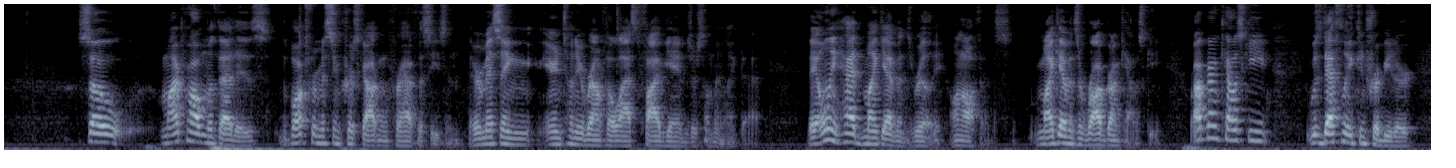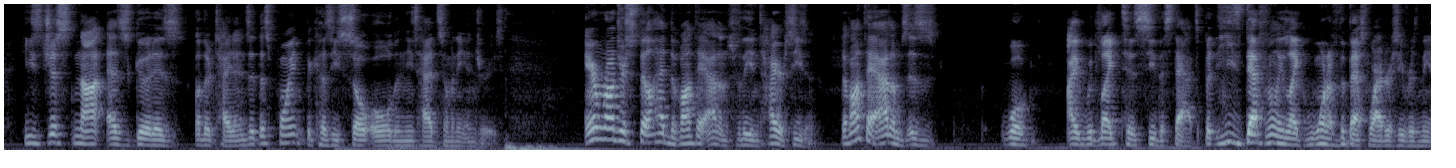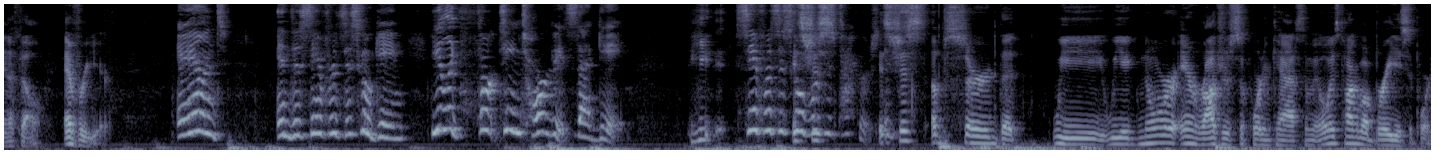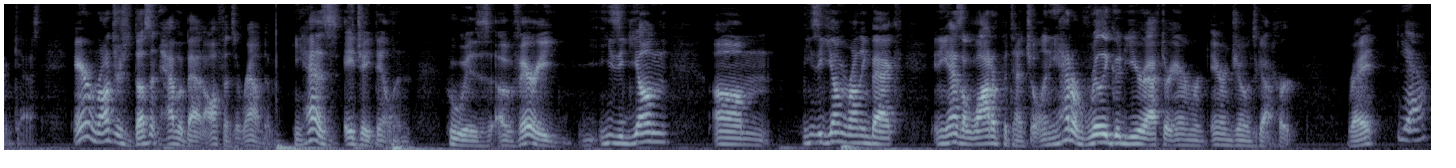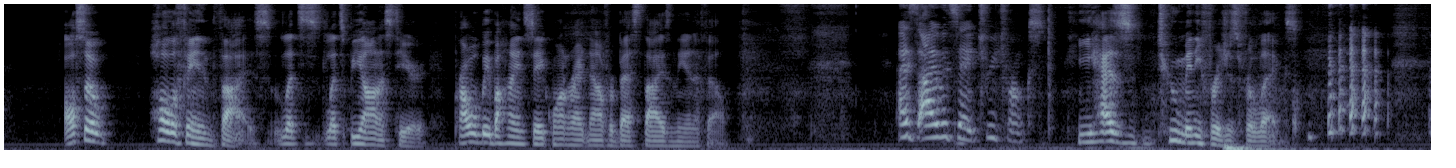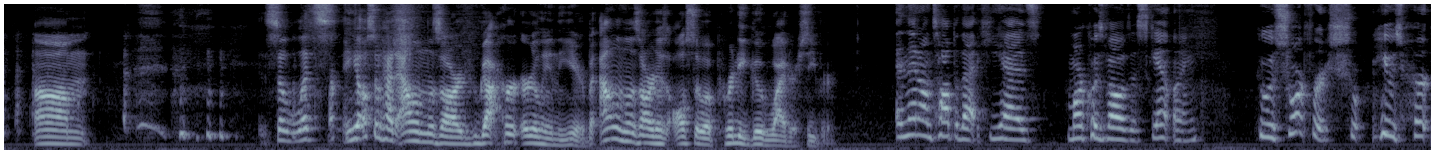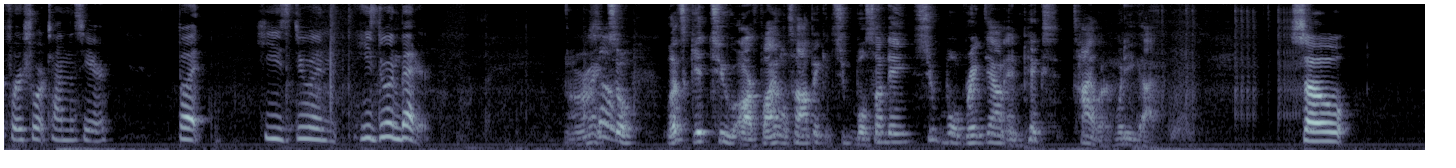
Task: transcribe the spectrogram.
So my problem with that is the Bucks were missing Chris Godwin for half the season. They were missing Antonio Brown for the last five games or something like that. They only had Mike Evans really on offense. Mike Evans and Rob Gronkowski. Rob Gronkowski was definitely a contributor. He's just not as good as other tight ends at this point because he's so old and he's had so many injuries. Aaron Rodgers still had Davante Adams for the entire season. Davante Adams is, well, I would like to see the stats, but he's definitely like one of the best wide receivers in the NFL every year. And in the San Francisco game, he had like 13 targets that game. He San Francisco It's versus just- Packers. it's just absurd that we we ignore Aaron Rodgers' supporting cast and we always talk about Brady's supporting cast. Aaron Rodgers doesn't have a bad offense around him. He has AJ Dillon, who is a very he's a young um he's a young running back and he has a lot of potential and he had a really good year after Aaron Aaron Jones got hurt, right? yeah. Also, Hall of Fame thighs. Let's let's be honest here. Probably behind Saquon right now for best thighs in the NFL. As I would say, tree trunks. He has too many fridges for legs. Um. So let's. He also had Allen Lazard, who got hurt early in the year, but Allen Lazard is also a pretty good wide receiver. And then on top of that, he has Marquez Valdes Scantling, who was short for a short. He was hurt for a short time this year, but he's doing he's doing better. All right, So- so, let's get to our final topic. It's Super Bowl Sunday, Super Bowl breakdown and picks. Tyler, what do you got? So,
